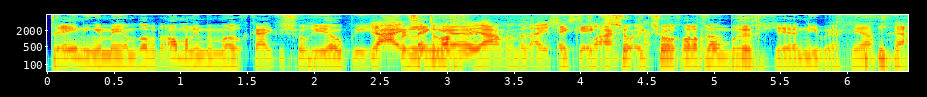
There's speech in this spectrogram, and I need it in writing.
trainingen meer, omdat we er allemaal niet meer mogen kijken. Sorry Jopie. Ja, ik zit te wachten eh, ja, met mijn lijstje. Ik, Is het ik, klaar? zo- ik zorg wel even voor een bruggetje, nieuwe. Ja? Ja.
